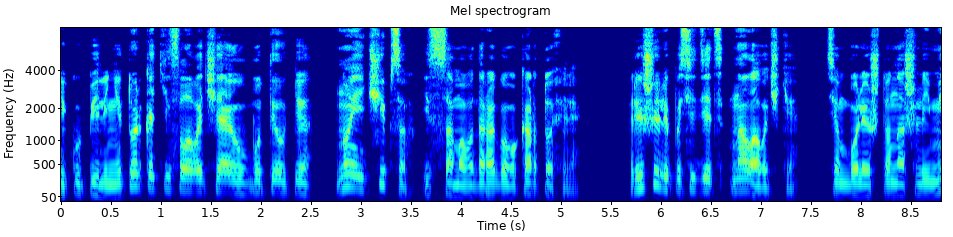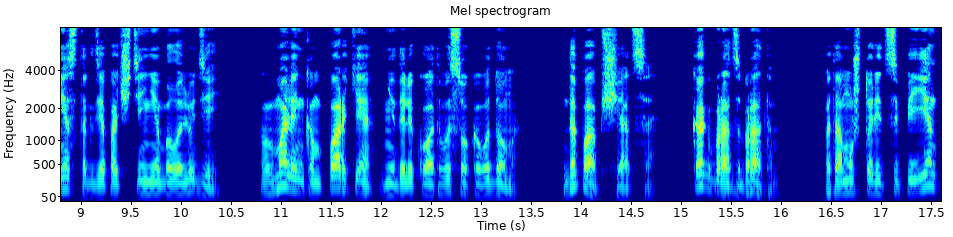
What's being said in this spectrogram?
и купили не только кислого чаю в бутылке, но и чипсов из самого дорогого картофеля. Решили посидеть на лавочке, тем более что нашли место, где почти не было людей, в маленьком парке недалеко от высокого дома. Да пообщаться, как брат с братом, потому что реципиент,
